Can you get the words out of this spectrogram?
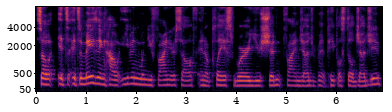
so it's it's amazing how even when you find yourself in a place where you shouldn't find judgment, people still judge you.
